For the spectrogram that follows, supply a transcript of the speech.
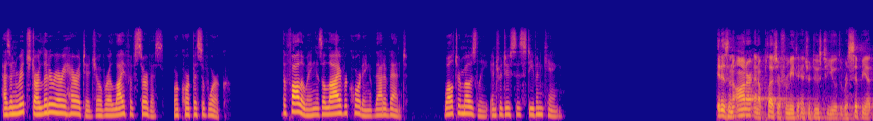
has enriched our literary heritage over a life of service or corpus of work. The following is a live recording of that event. Walter Mosley introduces Stephen King. It is an honor and a pleasure for me to introduce to you the recipient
